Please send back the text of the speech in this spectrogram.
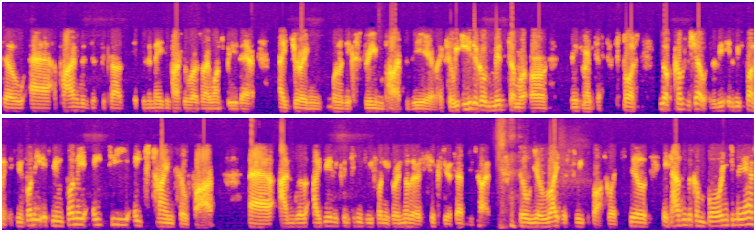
So uh, a part of it is just because it's an amazing part of the world, so I want to be there uh, during one of the extreme parts of the year. Like so, we either go midsummer or midwinter. But look, come to the show. It'll be it'll be funny. It's been funny. It's been funny eighty eight times so far uh, and will ideally continue to be funny for another 60 or 70 times. so you're right in the sweet spot where it's still, it hasn't become boring to me yet.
